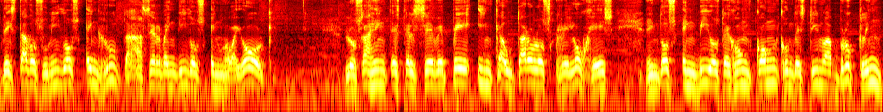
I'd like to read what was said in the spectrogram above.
de Estados Unidos en ruta a ser vendidos en Nueva York. Los agentes del CBP incautaron los relojes en dos envíos de Hong Kong con destino a Brooklyn.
